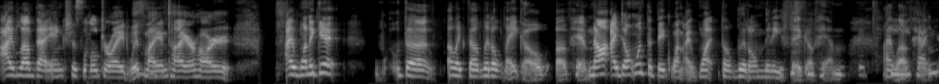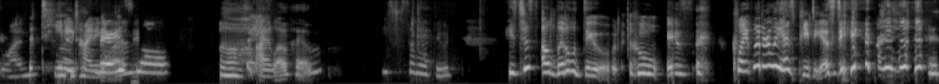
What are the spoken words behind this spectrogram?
I love that anxious little droid with my entire heart. I want to get the uh, like the little Lego of him. Not I don't want the big one. I want the little minifig of him. I love him. One. The teeny tiny Very one. small. Oh, I love him. He's just a little dude. He's just a little dude who is quite literally has PTSD.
